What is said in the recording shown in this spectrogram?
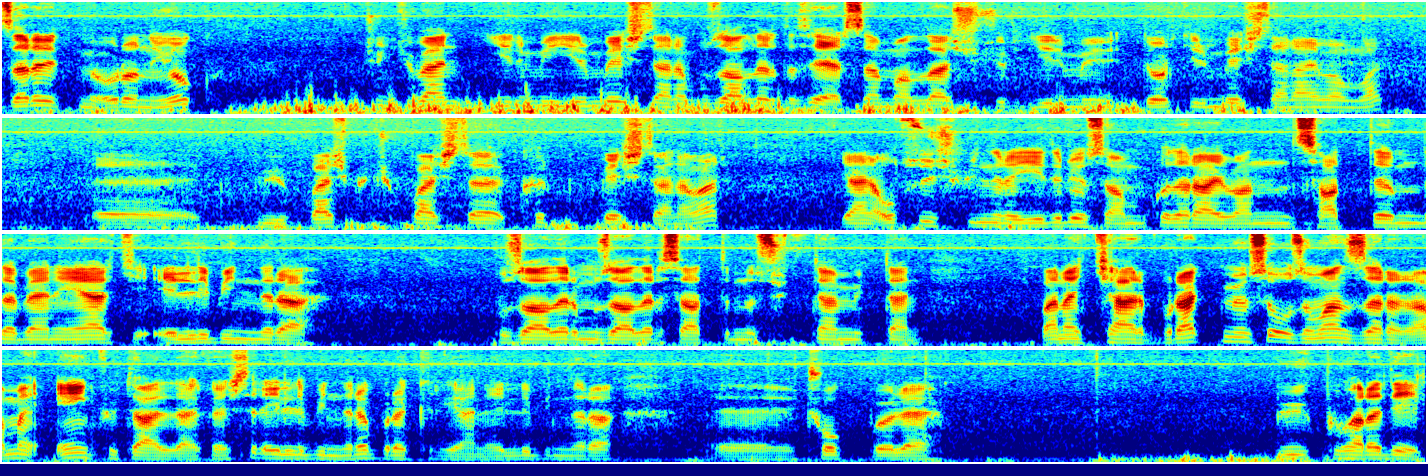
zarar etme oranı yok. Çünkü ben 20-25 tane buzalları da sayarsam Allah'a şükür 24-25 tane hayvan var. Ee, büyük baş, küçük başta 45 tane var. Yani 33 bin lira yediriyorsam bu kadar hayvanı sattığımda ben eğer ki 50 bin lira buzağları muzağları sattığımda sütten mütten bana kar bırakmıyorsa o zaman zarar. Ama en kötü halde arkadaşlar 50 bin lira bırakır yani. 50 bin lira e, çok böyle büyük bir para değil.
